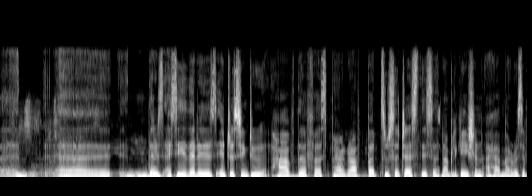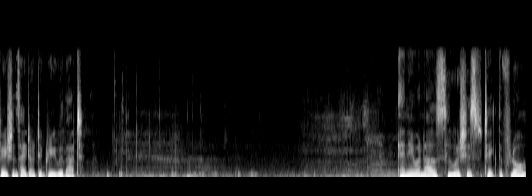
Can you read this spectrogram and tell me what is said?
uh, there's, I see that it is interesting to have the first paragraph, but to suggest this as an obligation, I have my reservations. I don't agree with that. Anyone else who wishes to take the floor?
